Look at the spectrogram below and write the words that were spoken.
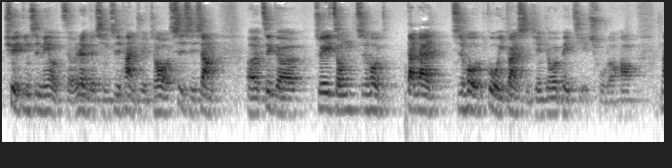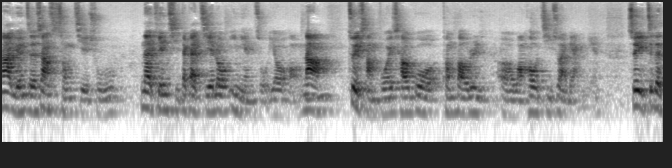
确定是没有责任的刑事判决之后，事实上。呃，这个追踪之后，大概之后过一段时间就会被解除了哈。那原则上是从解除那天起，大概揭露一年左右哈。那最长不会超过通报日，呃，往后计算两年。所以这个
